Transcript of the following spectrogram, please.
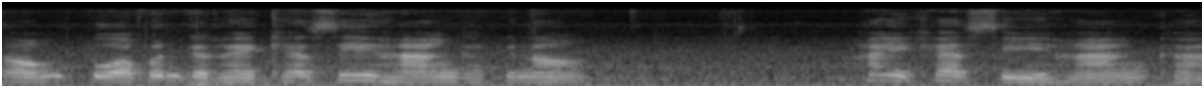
สองตัวเพิ่นก็ให้แค่สี่หางค่ะพี่น้องให้แค่สี่หางค่ะ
